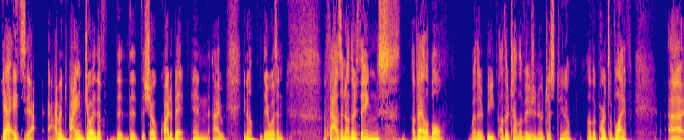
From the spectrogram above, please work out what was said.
yeah, it's yeah, I mean I enjoy the, the the the show quite a bit, and I you know there wasn't a thousand other things available, whether it be other television or just you know other parts of life. Uh,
